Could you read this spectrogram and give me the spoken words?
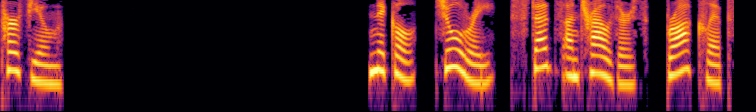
Perfume Nickel, jewelry, studs on trousers, bra clips,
